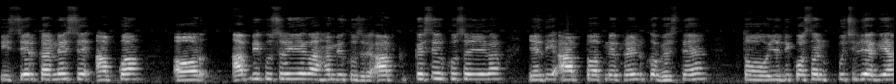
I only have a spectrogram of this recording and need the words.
कि शेयर करने से आपका और आप भी खुश रहिएगा हम भी खुश रहे। आप कैसे खुश रहिएगा? यदि आप तो अपने फ्रेंड को भेजते हैं तो यदि क्वेश्चन पूछ लिया गया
